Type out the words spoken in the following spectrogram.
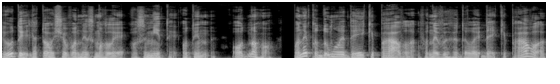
люди для того, щоб вони змогли розуміти один одного, вони придумали деякі правила, вони вигадали деякі правила,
